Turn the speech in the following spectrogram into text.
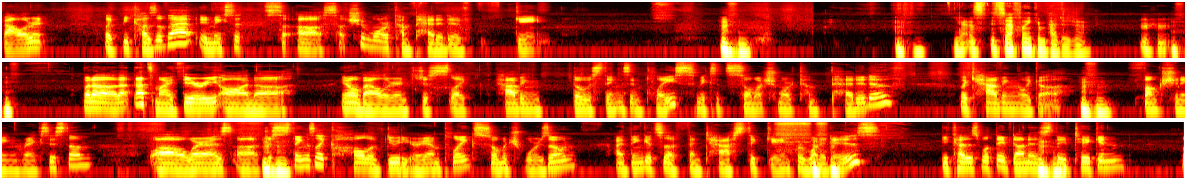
Valorant, like because of that, it makes it uh, such a more competitive game. Yeah, it's, it's definitely competitive. But uh, that that's my theory on uh, you know, Valorant. Just like having those things in place makes it so much more competitive. Like having like a functioning rank system. Uh, whereas uh, just things like Call of Duty, right? I'm playing so much Warzone. I think it's a fantastic game for what it is, because what they've done is they've taken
